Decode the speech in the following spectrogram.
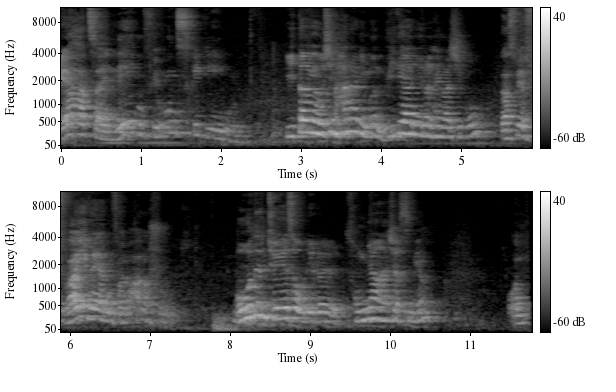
Er hat sein Leben für uns gegeben, 이 땅에 오신 하나님은 위대한 일을 행하시고 dass wir frei werden von aller Schuld. 모든 죄에서 우리를 속량하셨으며 Und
